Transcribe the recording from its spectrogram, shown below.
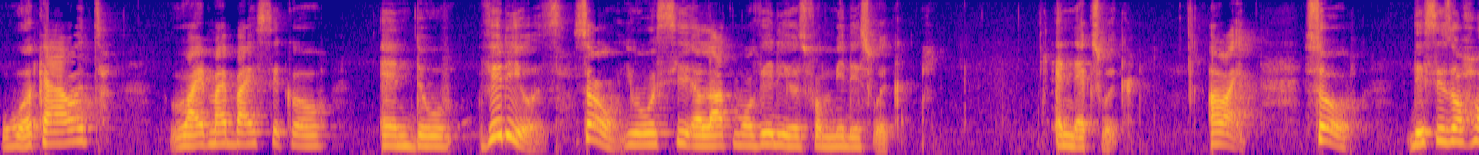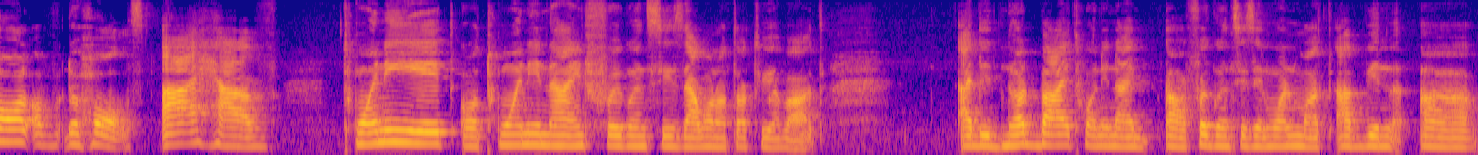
work out ride my bicycle and do videos. So you will see a lot more videos from me this week and next week. All right. So this is a haul of the hauls. I have 28 or 29 fragrances I want to talk to you about. I did not buy 29 uh, fragrances in one month. I've been uh,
